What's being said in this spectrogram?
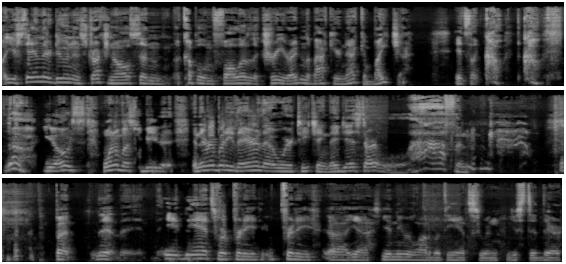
uh, you're standing there doing instruction. All of a sudden, a couple of them fall out of the tree right in the back of your neck and bite you. It's like, ow, ow, oh, you always, one of us would be, and everybody there that we're teaching, they just start laughing. but the, the, the ants were pretty pretty uh, yeah you knew a lot about the ants when you stood there.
